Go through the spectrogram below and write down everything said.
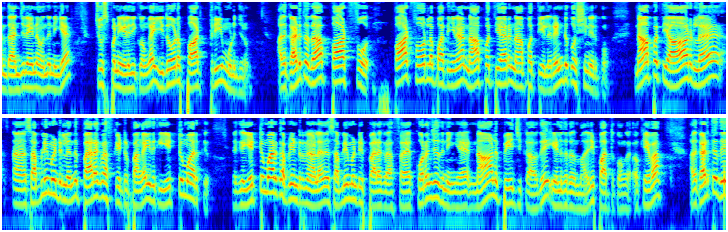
அந்த அஞ்சு லைனை வந்து நீங்கள் சூஸ் பண்ணி எழுதிக்கோங்க. இதோட பார்ட் த்ரீ முடிஞ்சிடும் அதுக்கு அடுத்ததாக பார்ட் ஃபோர் பார்ட் ஃபோரில் பார்த்தீங்கன்னா நாற்பத்தி ஆறு நாற்பத்தி ஏழு ரெண்டு கொஷின் இருக்கும். நாற்பத்தி ஆறில் சப்ளிமெண்ட்ரிலேருந்து பேராகிராஃப் கேட்டிருப்பாங்க. இதுக்கு எட்டு மார்க்கு எட்டு மார்க் அப்படின்றனால இந்த சப்ளிமெண்ட்ரி பேராகிராஃபை குறைஞ்சது நீங்கள் நாலு பேஜுக்காவது எழுதுறது மாதிரி பார்த்துக்கோங்க. ஓகேவா அதுக்கு அடுத்தது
